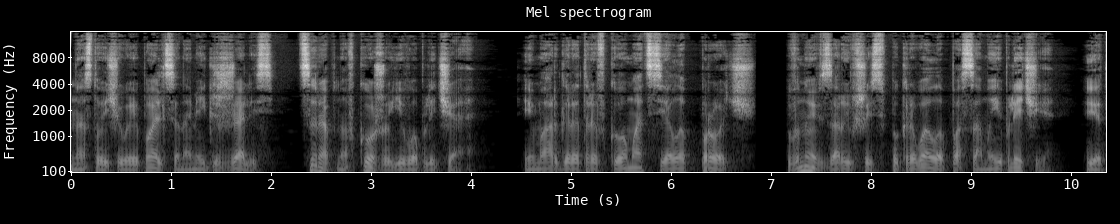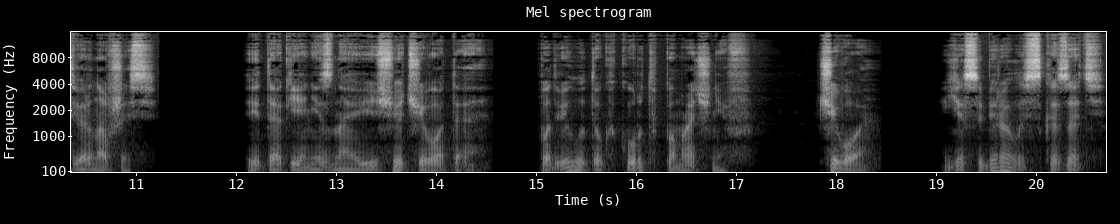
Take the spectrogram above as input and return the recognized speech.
Настойчивые пальцы на миг сжались, царапнув кожу его плеча. И Маргарет рывком отсела прочь, вновь зарывшись в покрывало по самые плечи и отвернувшись. «Итак, я не знаю еще чего-то», – подвел итог Курт, помрачнев. «Чего?» «Я собиралась сказать»,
